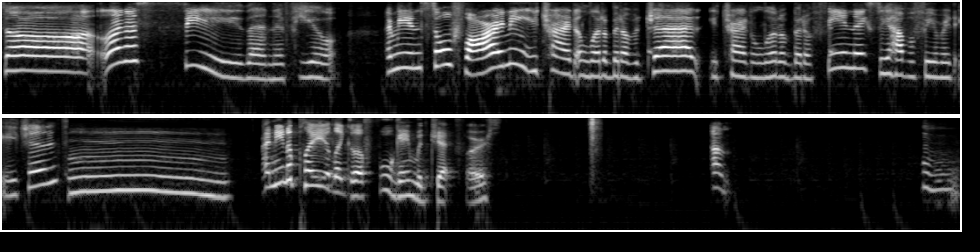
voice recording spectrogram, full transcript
So let us see then if you. I mean, so far, I mean, you tried a little bit of a Jett, you tried a little bit of Phoenix. Do you have a favorite agent? Mmm. I need to play like a full game with Jett first. Um. mm,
